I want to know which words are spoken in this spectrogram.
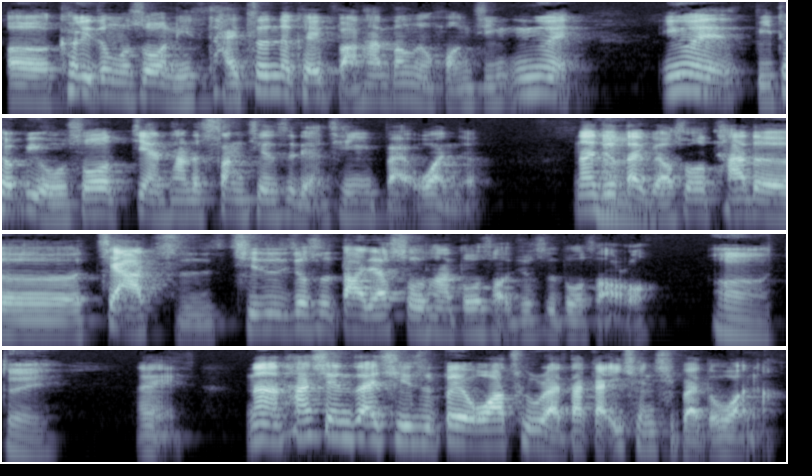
呃，可以这么说，你还真的可以把它当成黄金，因为因为比特币，我说既然它的上限是两千一百万的，那就代表说它的价值其实就是大家说它多少就是多少咯。嗯，对，哎，那它现在其实被挖出来大概一千七百多万了，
